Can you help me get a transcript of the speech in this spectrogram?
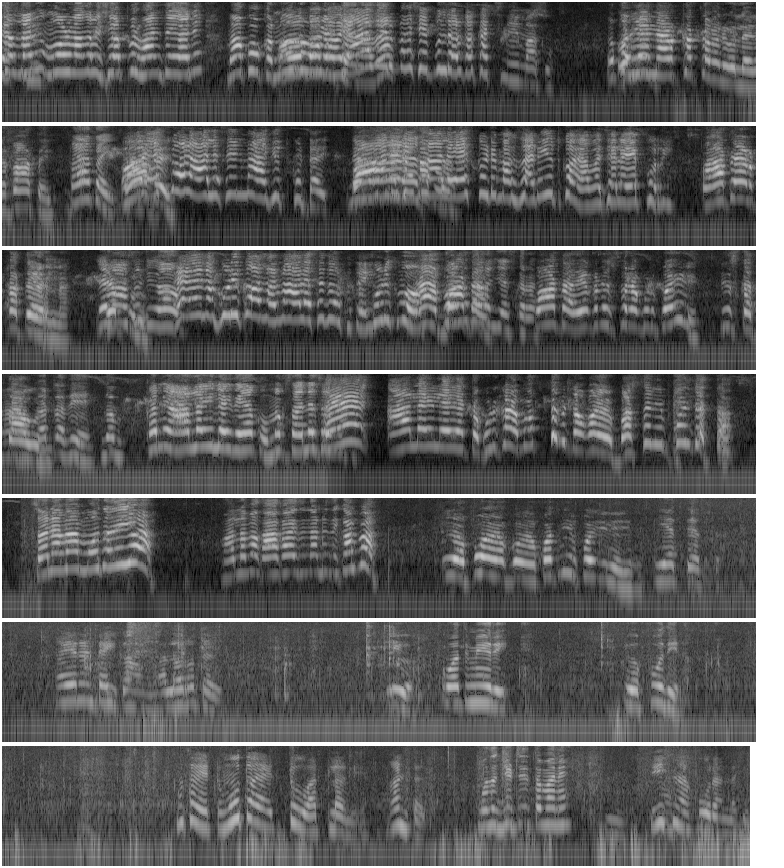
మూడు వందల చెప్పులు పంచితే గానీ మాకు ఒక నూరు రూపాయలు. అయితే చెప్పులు దొరకక వచ్చినాయి మాకు. పాతయి. పాతాయి. ఆలస్యం మాకు ఇట్టుకుంటది వేసుకుంటే మాకు సరి ఇట్టుకోరు అవ్వ జల ఎప్పుర్రి పాత ఎడకత్తాయి అన్న ఏదైనా గుడి కోమలు మా ఆలస్యం దొరుకుతాయి గుడికి పో ఆ, పోతా. దొంగతనం చేసుకురా పోత. వెంకటేశ్వర గుడి పోయి తీసుకొస్తా గట్లది ఇంకా కానీ ఇలా ఇదేకు మాకు సన్యాసం ఆలయ లేదు గుడికాడ మొత్తం బస్తా నింపుకొని తెస్తా. సరేవా మూతది మళ్ళా మాకు ఆకాశం అంటుంది. కలప. కొత్తిమీర తినేది ఎత్త ఎత్త. అయ్యారంటే ఇక మళ్ళీ వరుతుంది. ఇగో కొత్తిమీర. ఇగో పుదీనా. మూత ఎట్టు మూత ఎట్టు అట్లని అంటది. ముందు జిట్టు ఇస్తామని తీసిన కూర అన్నది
